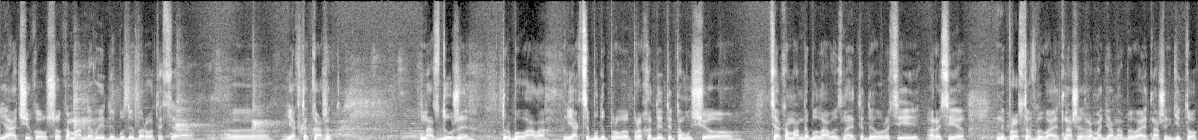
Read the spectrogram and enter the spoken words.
я очікував, що команда вийде, буде боротися. Е, Як то кажуть, нас дуже турбувало, як це буде проходити, тому що ця команда була, ви знаєте, де у Росії, а Росія не просто вбиває наших громадян, а вбиває наших діток,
